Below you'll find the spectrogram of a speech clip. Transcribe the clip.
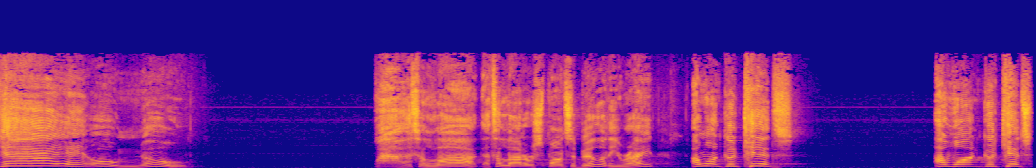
yay, oh no. Wow, that's a lot. That's a lot of responsibility, right? I want good kids. I want good kids.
